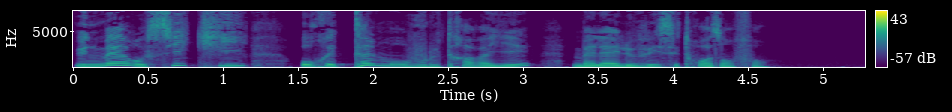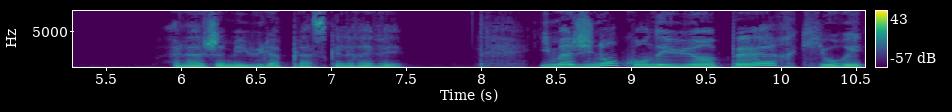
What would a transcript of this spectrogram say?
une mère aussi qui aurait tellement voulu travailler, mais elle a élevé ses trois enfants. Elle n'a jamais eu la place qu'elle rêvait. Imaginons qu'on ait eu un père qui aurait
